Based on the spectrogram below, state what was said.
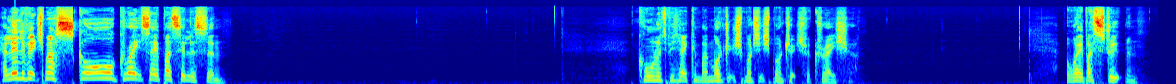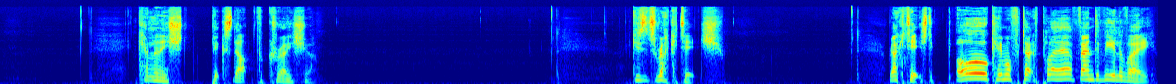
Halilovic must score. Great save by Cillessen. Corner to be taken by Modric, Modric, Modric for Croatia. Away by Strootman. Kalinic picks it up for Croatia. Gives it to Rakitic. Rakitic, oh, came off a Dutch player, Van der Wiel away.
